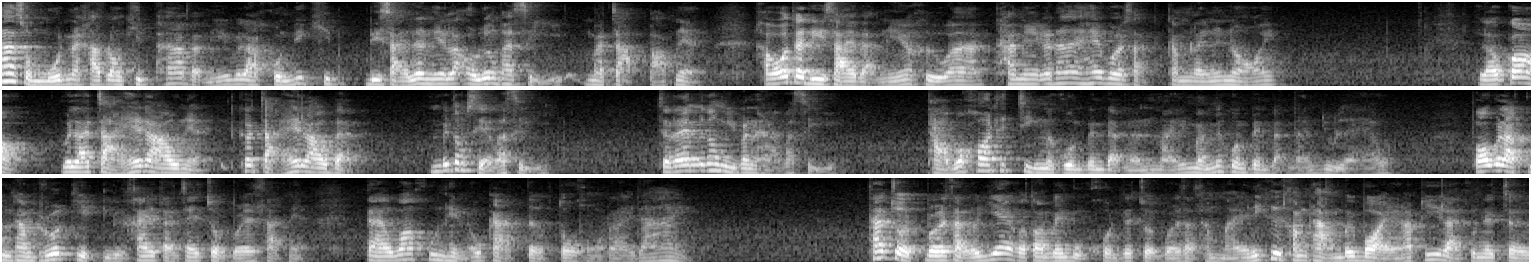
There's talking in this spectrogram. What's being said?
ถ้าสมมุตินะครับลองคิดภาพแบบนี้เวลาคนที่คิดดีไซน์เรื่องนี้แล้วเอาเรื่องภาษีมาจับปั๊บเนี่ยเขาก็จะดีไซน์แบบนี้ก็คือว่าทำยังไงก็ได้ให้บริษัทกำไรน้อยๆแล้วก็เวลาจ่ายให้เราเนี่ยก็จ่ายให้เราแบบไม่ต้องเสียภาษี จะได้ไม่ต้องมีปัญหาภาษี ถามว่าข้อเท็จจริงมันควรเป็นแบบนั้นไหมมันไม่ควรเป็นแบบนั้นอยู่แล้ว เพราะเวลาคุณทำธุรกิจหรือใครตัดใจจดบริษัทเนี่ยแปลว่าคุณเห็นโอกาสเติบโตของรายได้ ถ้าจดบริษัทแล้วแย่กว่าตอนเป็นบุคคลจะจดบริษัททำไมอันนี้คือคำถามบ่อยๆนะครับที่หลายคนจะเจอ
